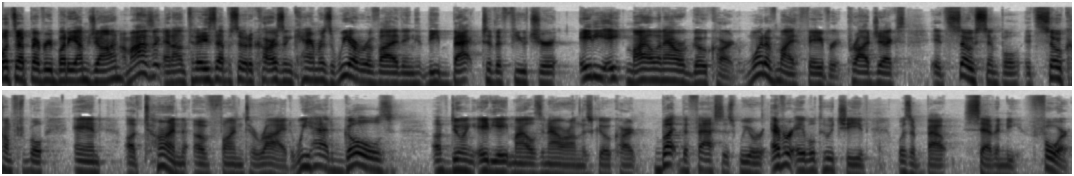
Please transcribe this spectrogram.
What's up, everybody? I'm John. I'm Isaac. And on today's episode of Cars and Cameras, we are reviving the Back to the Future 88 mile an hour go kart. One of my favorite projects. It's so simple, it's so comfortable, and a ton of fun to ride. We had goals of doing 88 miles an hour on this go kart, but the fastest we were ever able to achieve was about 74.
